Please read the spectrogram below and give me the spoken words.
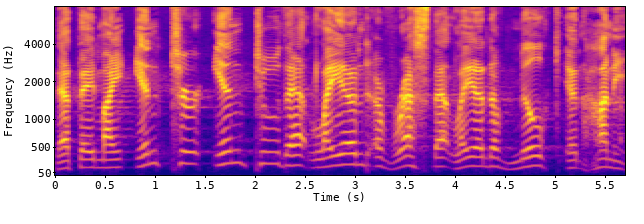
that they might enter into that land of rest, that land of milk and honey.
